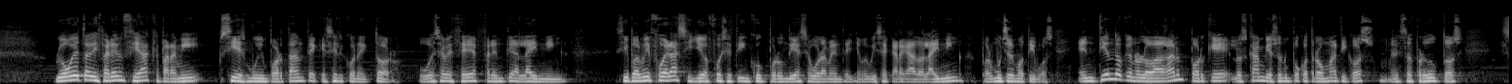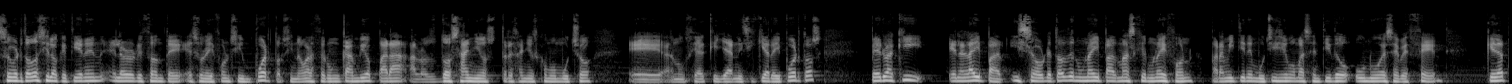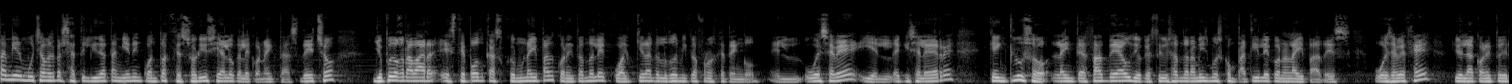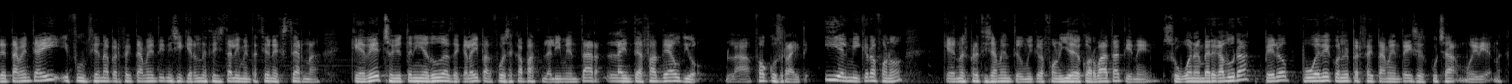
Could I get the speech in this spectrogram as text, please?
Luego hay otra diferencia que para mí sí es muy importante, que es el conector USB-C frente a Lightning. Si por mí fuera, si yo fuese Tim Cook por un día, seguramente yo me hubiese cargado Lightning por muchos motivos. Entiendo que no lo hagan porque los cambios son un poco traumáticos en estos productos, sobre todo si lo que tienen en el horizonte es un iPhone sin puertos, si no van a hacer un cambio para a los dos años, tres años como mucho, eh, anunciar que ya ni siquiera hay puertos. Pero aquí en el iPad y sobre todo en un iPad más que en un iPhone, para mí tiene muchísimo más sentido un USB-C que da también mucha más versatilidad también en cuanto a accesorios y a lo que le conectas. De hecho, yo puedo grabar este podcast con un iPad conectándole cualquiera de los dos micrófonos que tengo, el USB y el XLR, que incluso la interfaz de audio que estoy usando ahora mismo es compatible con el iPad. Es USB-C, yo la conecto directamente ahí y funciona perfectamente y ni siquiera necesita alimentación externa. Que de hecho yo tenía dudas de que el iPad fuese capaz de alimentar la interfaz de audio, la Focusrite y el micrófono, que no es precisamente un micrófonillo de corbata, tiene su buena envergadura, pero puede con él perfectamente y se escucha muy bien.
